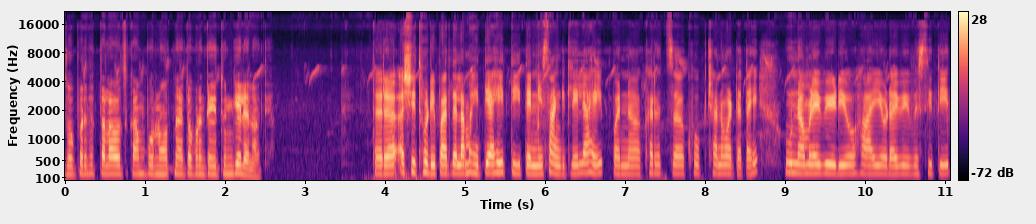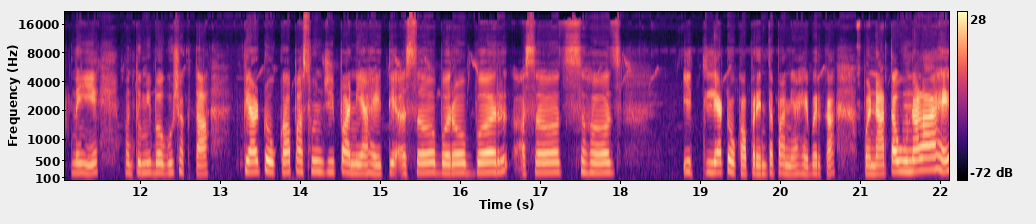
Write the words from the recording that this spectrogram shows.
जोपर्यंत तलावाचं काम पूर्ण होत नाही तोपर्यंत इथून गेल्या नव्हत्या. तर अशी थोडीफार त्याला माहिती आहे ती त्यांनी सांगितलेली आहे. पण खरंच खूप छान वाटत आहे. उन्हामुळे व्हिडिओ हा एवढा व्यवस्थित येत नाही आहे पण तुम्ही बघू शकता त्या टोकापासून जी पाणी आहे ते असं बरोबर असं सहज इथल्या टोकापर्यंत पाणी आहे बरं का. पण आता उन्हाळा आहे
